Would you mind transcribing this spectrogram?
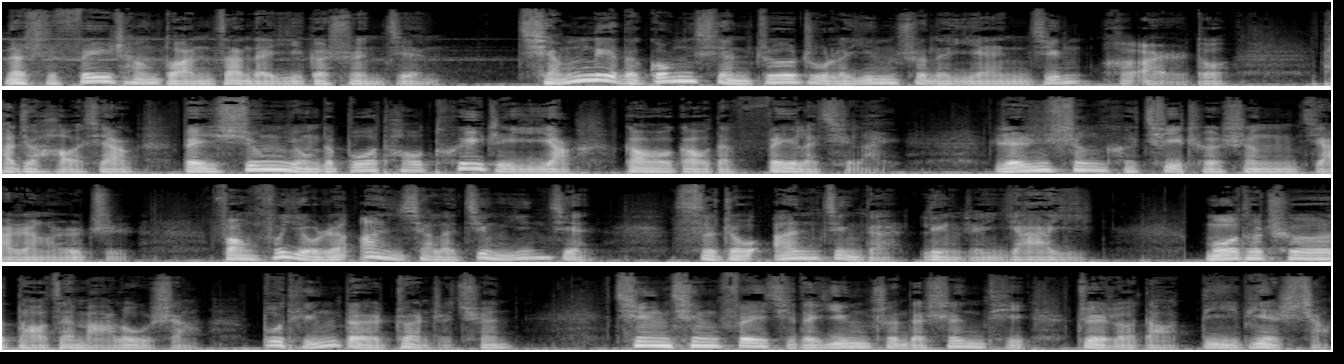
那是非常短暂的一个瞬间。强烈的光线遮住了英顺的眼睛和耳朵，他就好像被汹涌的波涛推着一样，高高的飞了起来。人声和汽车声戛然而止，仿佛有人按下了静音键，四周安静的令人压抑。摩托车倒在马路上，不停的转着圈，轻轻飞起的英顺的身体坠落到地面上。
